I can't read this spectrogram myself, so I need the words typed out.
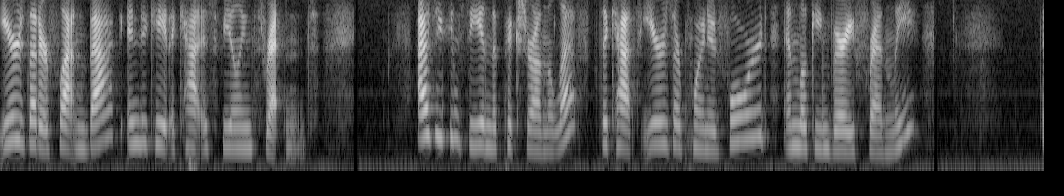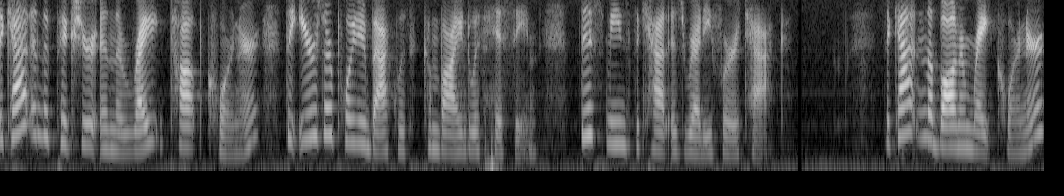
Ears that are flattened back indicate a cat is feeling threatened. As you can see in the picture on the left, the cat's ears are pointed forward and looking very friendly, the cat in the picture in the right top corner, the ears are pointed back with combined with hissing. This means the cat is ready for attack. The cat in the bottom right corner,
